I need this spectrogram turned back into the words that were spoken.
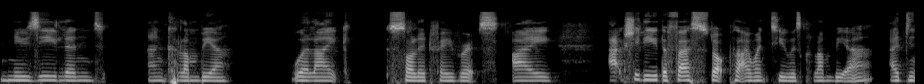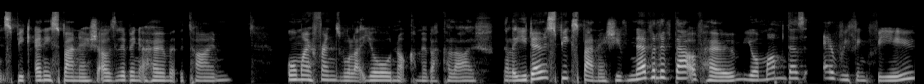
New Zealand and Colombia were like solid favorites. I actually, the first stop that I went to was Colombia. I didn't speak any Spanish. I was living at home at the time. All my friends were like, You're not coming back alive. They're like, You don't speak Spanish. You've never lived out of home. Your mum does everything for you.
